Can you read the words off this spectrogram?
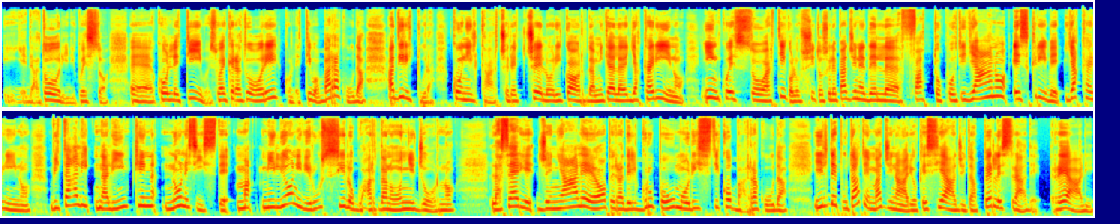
gli ideatori di questo eh, collettivo, i suoi creatori, collettivo Barracuda, addirittura con il carcere. Ce lo ricorda Michele Iaccarino in questo articolo uscito sulle pagine del Fatto Quotidiano e scrive Iaccarino, Vitali Nalinkin non esiste, ma milioni di russi lo guardano ogni giorno. La serie geniale è opera del gruppo umoristico Barracuda. Il deputato immaginario che si agita per le strade reali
